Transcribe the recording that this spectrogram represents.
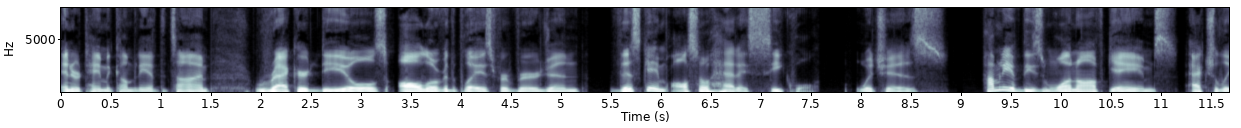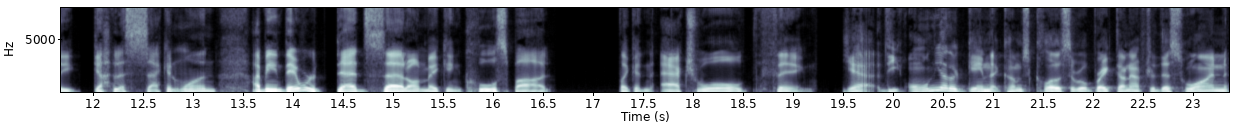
entertainment company at the time record deals all over the place for virgin this game also had a sequel which is how many of these one-off games actually got a second one i mean they were dead set on making cool spot like an actual thing Yeah, the only other game that comes close that we'll break down after this one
